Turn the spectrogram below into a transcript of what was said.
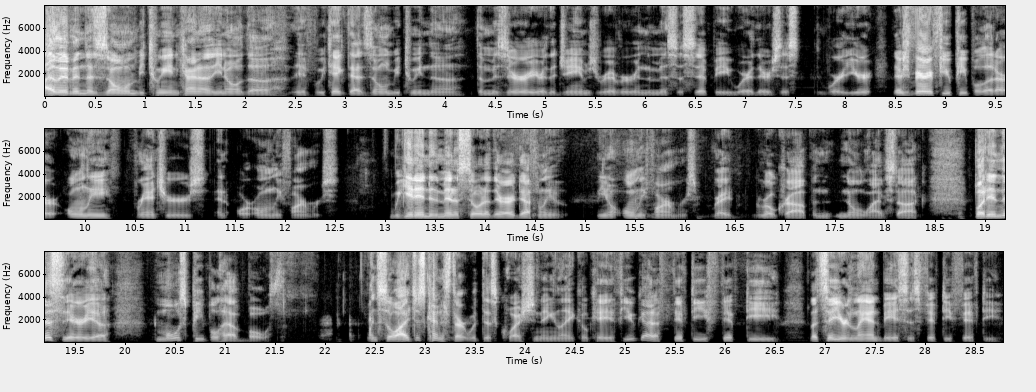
I live in the zone between kind of, you know, the if we take that zone between the the Missouri or the James River and the Mississippi where there's this where you're there's very few people that are only ranchers and or only farmers. We get into the Minnesota, there are definitely, you know, only farmers, right? Row crop and no livestock. But in this area, most people have both. And so I just kind of start with this questioning like, okay, if you got a 50 50, let's say your land base is 50 50,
